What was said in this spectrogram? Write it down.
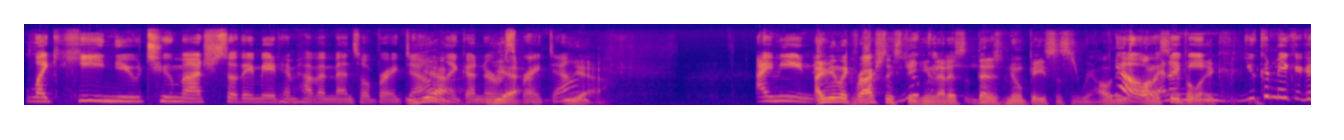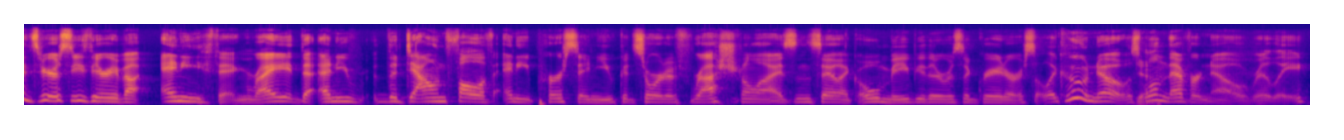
Like he knew too much, so they made him have a mental breakdown, like a nervous yeah, breakdown. Yeah. I mean, I mean, like rationally speaking, that is that is no basis in reality. no, honestly, and I but mean, like you can make a conspiracy theory about anything, right? The any the downfall of any person, you could sort of rationalize and say like, oh, maybe there was a greater. So like, who knows? We'll never know, really.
